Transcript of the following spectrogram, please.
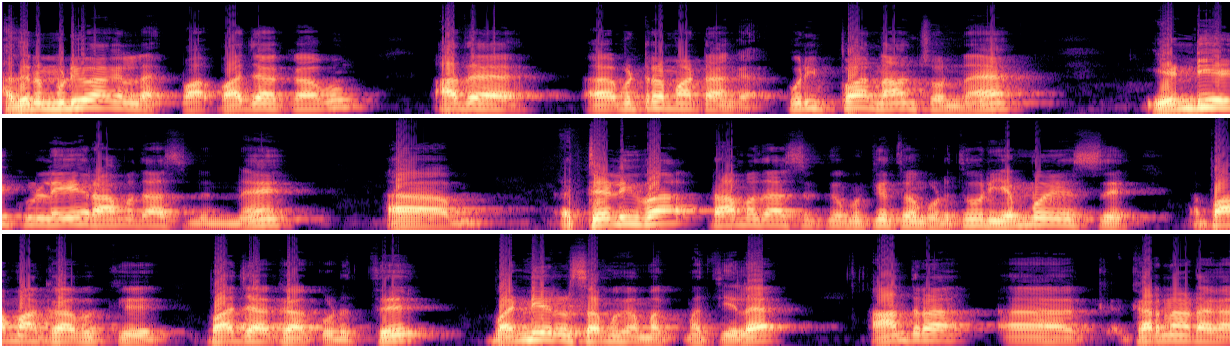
அது முடிவாகல பா- பாஜகவும் அதை விட்டுற மாட்டாங்க. குறிப்பா நான் சொன்னேன் என்டிஏக்குள்ளேயே ராமதாஸ் நின்று தெளிவா ராமதாஸுக்கு முக்கியத்துவம் கொடுத்து ஒரு எம்ஓஎஸ் பாமகவுக்கு பாஜக கொடுத்து வன்னியர்கள் சமூக மக்- மத்தியில ஆந்திரா கர்நாடகா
